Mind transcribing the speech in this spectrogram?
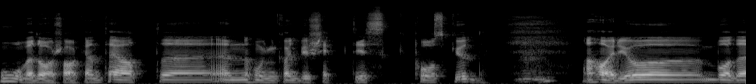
hovedårsaken til at eh, en hund kan bli skeptisk på skudd. Jeg har jo både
